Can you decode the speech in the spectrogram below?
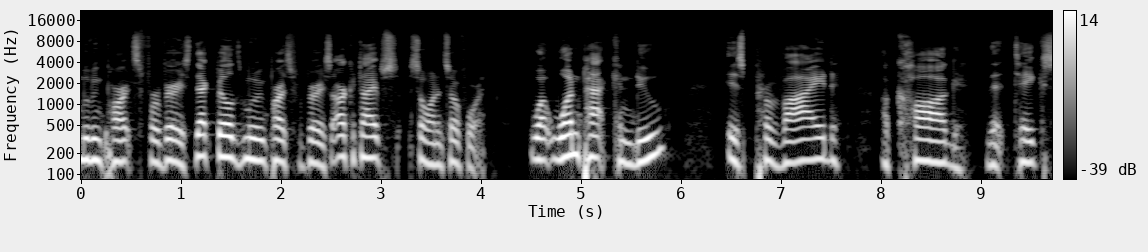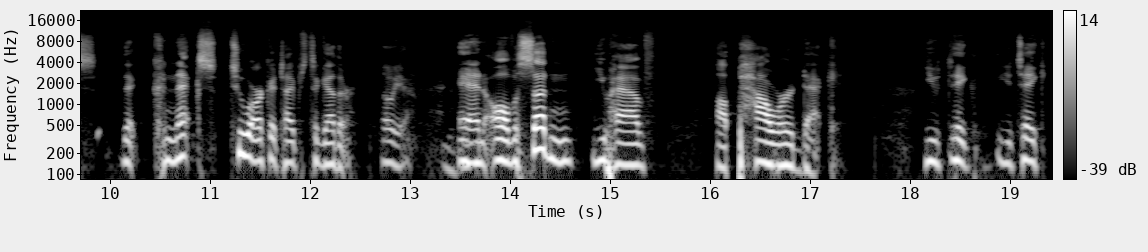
moving parts for various deck builds, moving parts for various archetypes, so on and so forth. What one pack can do is provide a cog that takes that connects two archetypes together Oh yeah. and all of a sudden you have a power deck. You take you take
